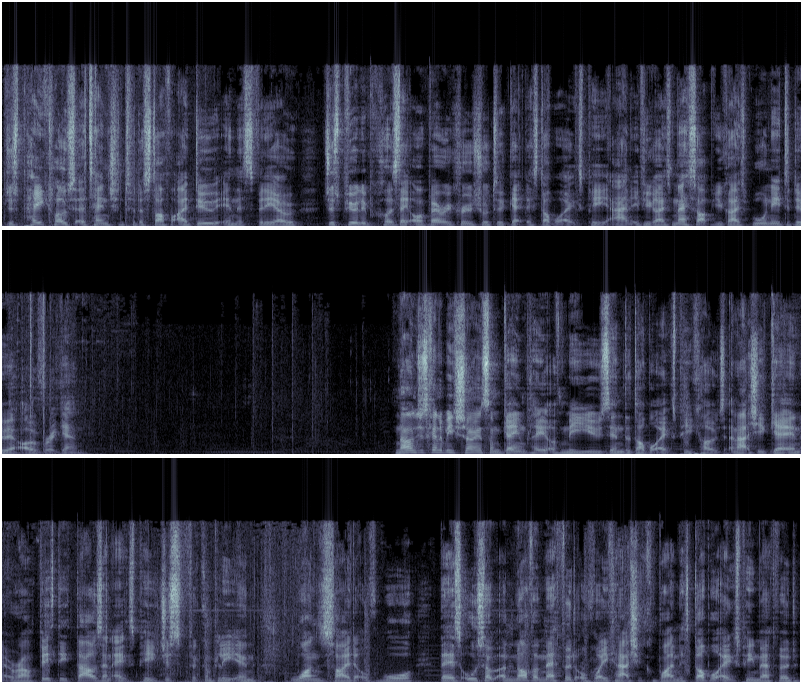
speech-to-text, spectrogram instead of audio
Just pay closer attention to the stuff I do in this video, just purely because they are very crucial to get this double XP. And if you guys mess up, you guys will need to do it over again. Now I'm just going to be showing some gameplay of me using the double XP codes and actually getting around 50,000 XP just for completing one side of war. There's also another method of where you can actually combine this double XP method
